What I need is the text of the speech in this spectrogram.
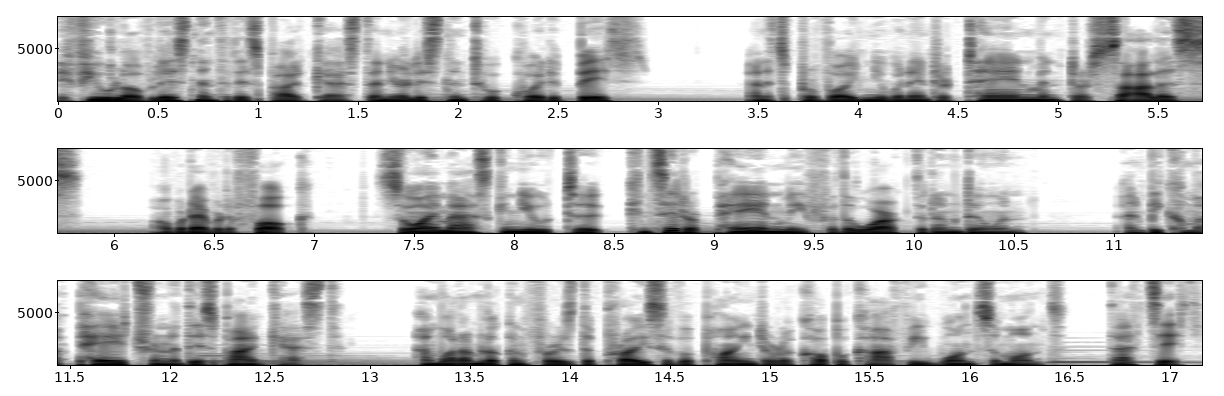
if you love listening to this podcast and you're listening to it quite a bit and it's providing you with entertainment or solace or whatever the fuck, so I'm asking you to consider paying me for the work that I'm doing and become a patron of this podcast. And what I'm looking for is the price of a pint or a cup of coffee once a month. That's it.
